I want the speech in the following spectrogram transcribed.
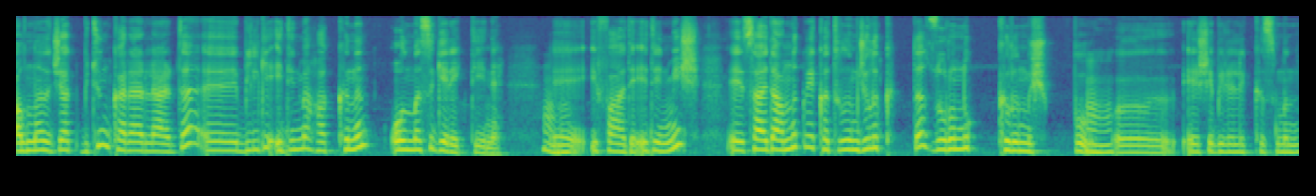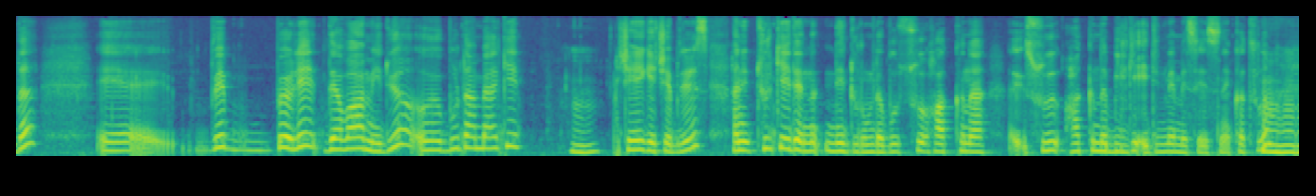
alınacak bütün kararlarda e, bilgi edinme hakkının olması gerektiğini E, ifade edilmiş. E, saydamlık ve katılımcılık da zorunlu kılınmış bu E, erişebilirlik kısmında. E, ve böyle devam ediyor. E, buradan belki Hı. şeye geçebiliriz. Hani Türkiye'de ne durumda bu su hakkına e, su hakkında bilgi edinme meselesine katılım? Hı hı,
